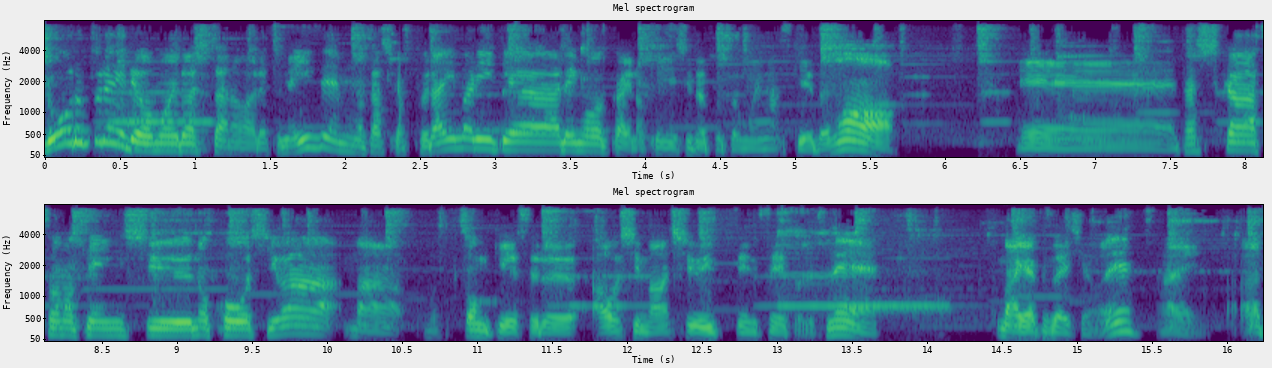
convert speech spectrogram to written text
ロールプレイで思い出したのはですね、以前も確かプライマリーケア連合会の研修だったと思いますけれども、えー、確かその研修の講師は、まあ、尊敬する青島修一先生とですね、まあ、薬剤師のね、はい。あ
